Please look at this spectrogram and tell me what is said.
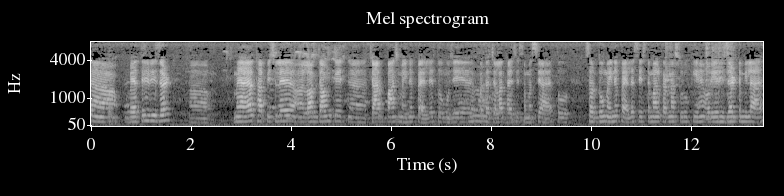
बेहतरीन रिज़ल्ट अ, मैं आया था पिछले लॉकडाउन के चार पाँच महीने पहले तो मुझे पता चला था ऐसी समस्या है तो सर दो महीने पहले से इस्तेमाल करना शुरू किए हैं और ये रिज़ल्ट मिला है।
